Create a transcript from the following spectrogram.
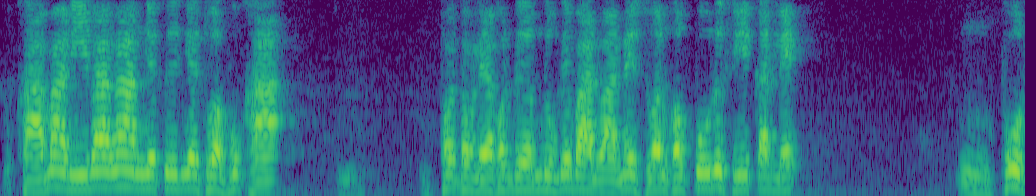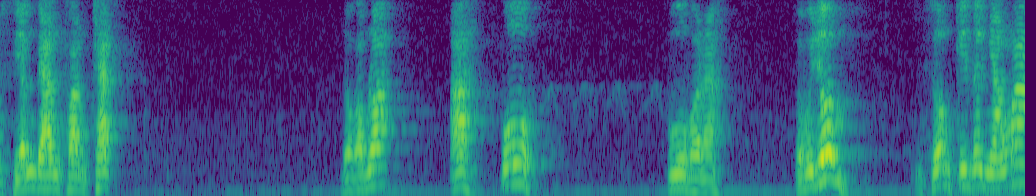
ผู้ขามาดีมากงามอย่าตื่นอย่าทั่วผู้ขาพ่อต้องแหล่คนเดิมลูกในบ้านหวานในสวนของปูฤาษีกันเล็ก อืมพูดเสียงดังฟังชัดเนาะครับเนาะอะปูปูพอนะท่านผู้ชมสมกินตัวอย่างมา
